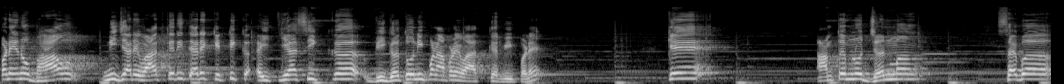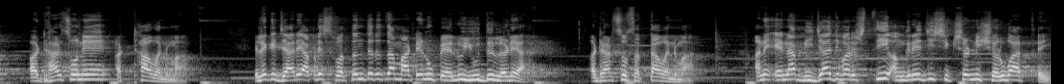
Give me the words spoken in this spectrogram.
પણ એનો ભાવની જ્યારે વાત કરી, ત્યારે કેટલીક ઐતિહાસિક વિગતોની પણ આપણે વાત કરવી પડે કે આમ તો એમનો જન્મ સાહેબ અઢારસો ને અઠ્ઠાવનમાં. એટલે કે જ્યારે આપણે સ્વતંત્રતા માટેનું પહેલું યુદ્ધ લડ્યા, અઢારસો સત્તાવનમાં. અને એના બીજા જ વર્ષથી અંગ્રેજી શિક્ષણની શરૂઆત થઈ.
